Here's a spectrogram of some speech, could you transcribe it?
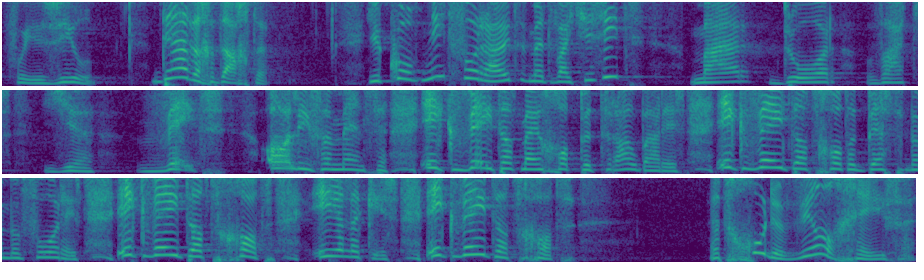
voor je ziel. Derde gedachte. Je komt niet vooruit met wat je ziet, maar door wat je weet. Oh, lieve mensen, ik weet dat mijn God betrouwbaar is. Ik weet dat God het beste met me voor heeft. Ik weet dat God eerlijk is. Ik weet dat God het goede wil geven.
